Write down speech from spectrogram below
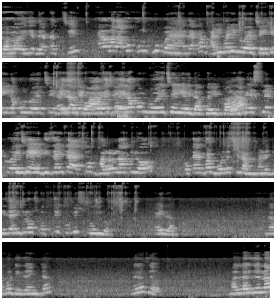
চলো এই যে দেখাচ্ছি। কেননা দেখো খুব দেখা ভারী ভারী রয়েছে। এই যে এইরকম রয়েছে এই দেখো আগে তো এরকম রয়েছে এই দেখো এই পলা ব্রেসলেট কিন্তু এই ডিজাইনটা এত ভালো লাগল ওকে একবার বলেছিলাম মানে ডিজাইনগুলো সত্যি খুবই সুন্দর। এই দেখো দেখো ডিজাইনটা দেখেছ? ভালো লাগছে না?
